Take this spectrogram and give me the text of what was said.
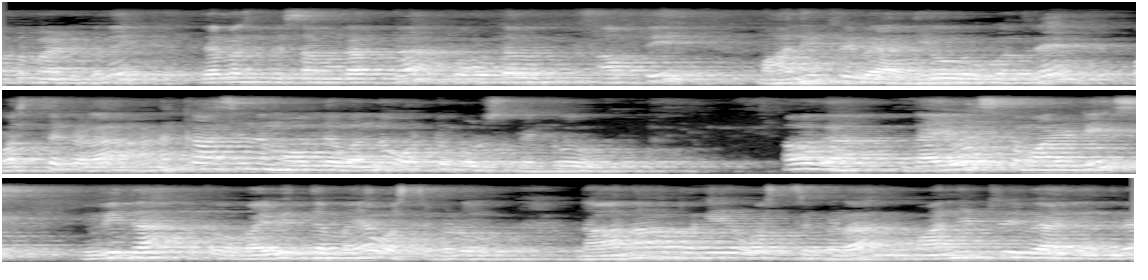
Automatically, there must be summed up the total of the monetary value ಅಂದರೆ ವಸ್ತುಗಳ ಹಣಕಾಸಿನ ಮೌಲ್ಯವನ್ನು ಒಟ್ಟುಗೂಡಿಸಬೇಕು ಅವಾಗ ಡೈವರ್ಸ್ ಕಮಾಡಿಟೀಸ್ ವಿವಿಧ ಅಥವಾ ವೈವಿಧ್ಯಮಯ ವಸ್ತುಗಳು. ನಾನಾ ಬಗೆಯ ವಸ್ತುಗಳ ಮಾನಿಟ್ರಿ ವ್ಯಾಲ್ಯೂ ಅಂದರೆ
